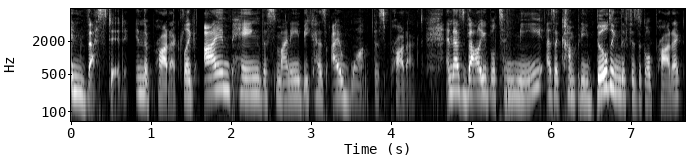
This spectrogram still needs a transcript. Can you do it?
invested in the product. Like I am paying this money because I want this product. And that's valuable to me as a company building the physical product,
